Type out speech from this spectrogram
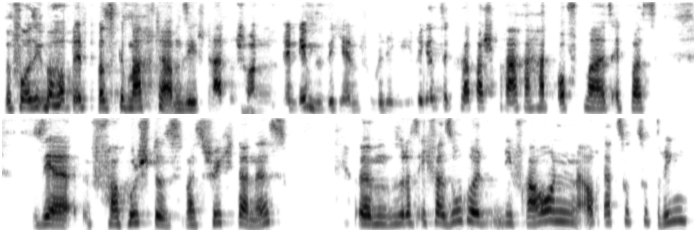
bevor sie überhaupt etwas gemacht haben. Sie starten schon, indem sie sich entschuldigen. Ihre ganze Körpersprache hat oftmals etwas sehr Verhuschtes, was Schüchternes, ähm, so dass ich versuche, die Frauen auch dazu zu bringen,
